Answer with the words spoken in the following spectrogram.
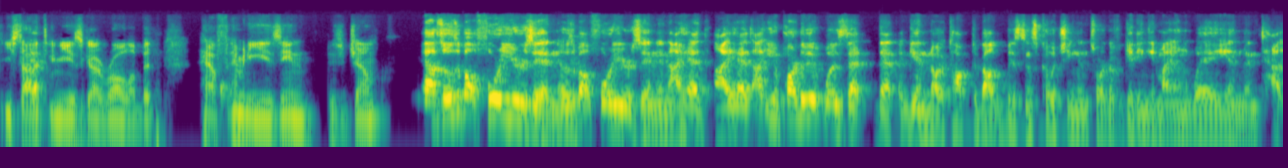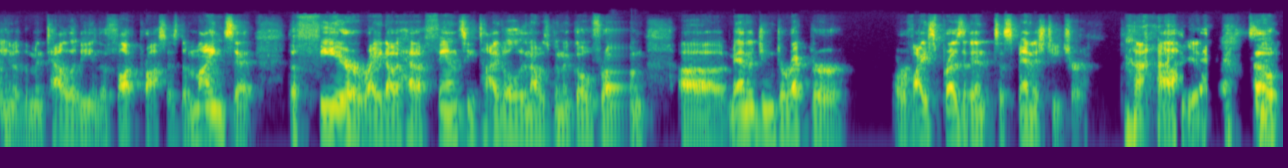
you started yeah. ten years ago, Rola, but how how many years in did you jump? Yeah, so it was about four years in. It was about four years in, and I had, I had, I, you know, part of it was that that again, I talked about business coaching and sort of getting in my own way and mental, you know, the mentality and the thought process, the mindset, the fear. Right, I had a fancy title, and I was going to go from uh, managing director or vice president to Spanish teacher. Uh, yeah. so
